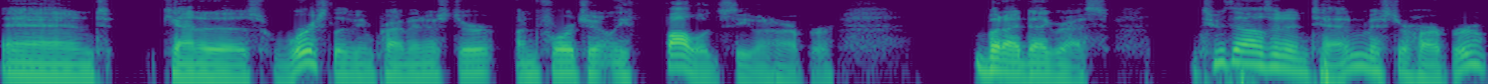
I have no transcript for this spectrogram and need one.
and Canada's worst living prime minister unfortunately followed Stephen Harper. But I digress. In 2010, Mr. Harper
